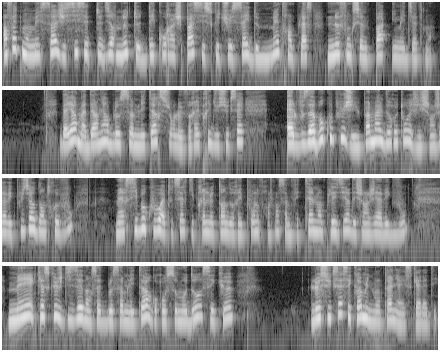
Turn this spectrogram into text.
En fait, mon message ici, c'est de te dire ne te décourage pas si ce que tu essayes de mettre en place ne fonctionne pas immédiatement. D'ailleurs, ma dernière Blossom Letter sur le vrai prix du succès, elle vous a beaucoup plu. J'ai eu pas mal de retours et j'ai échangé avec plusieurs d'entre vous. Merci beaucoup à toutes celles qui prennent le temps de répondre. Franchement, ça me fait tellement plaisir d'échanger avec vous. Mais qu'est-ce que je disais dans cette Blossom Letter, grosso modo, c'est que le succès, c'est comme une montagne à escalader.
